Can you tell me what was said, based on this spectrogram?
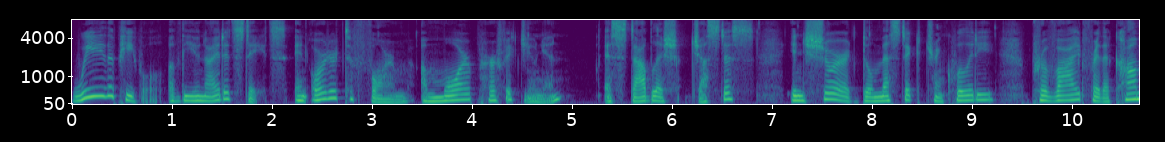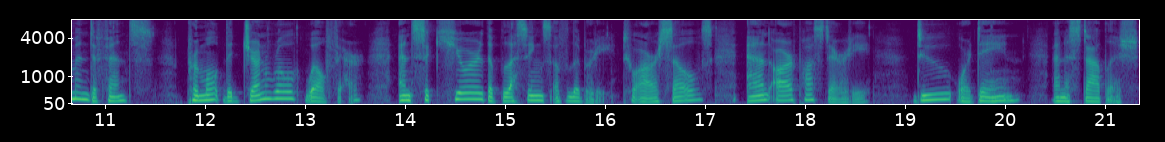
We, the people of the United States, in order to form a more perfect union, establish justice, ensure domestic tranquility, provide for the common defense, promote the general welfare, and secure the blessings of liberty to ourselves and our posterity, do ordain and establish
